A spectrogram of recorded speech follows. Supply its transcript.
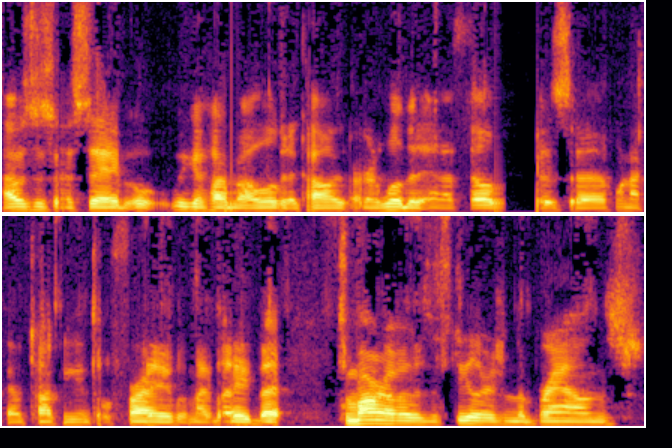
I was just gonna say we can talk about a little bit of college or a little bit of NFL because uh, we're not gonna be talking until Friday with my buddy. But tomorrow is the Steelers and the Browns.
